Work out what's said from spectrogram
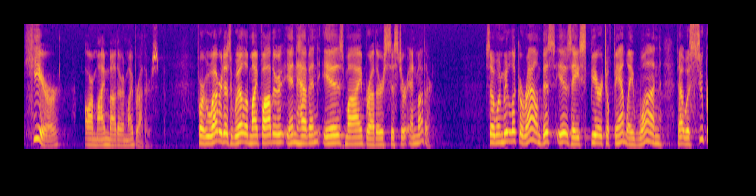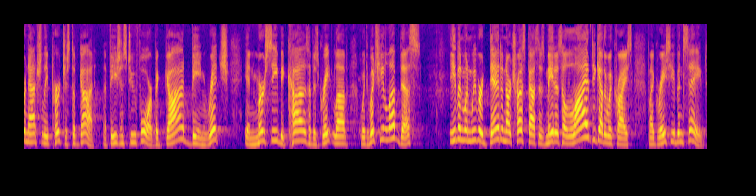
Here are my mother and my brothers. For whoever does the will of my Father in heaven is my brother, sister, and mother. So when we look around, this is a spiritual family, one that was supernaturally purchased of God. Ephesians 2 4. But God, being rich in mercy because of his great love with which he loved us, even when we were dead in our trespasses, made us alive together with Christ. By grace you have been saved.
